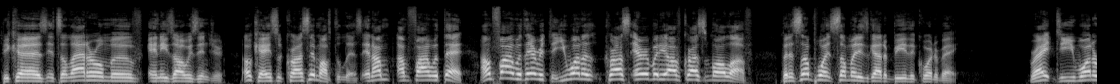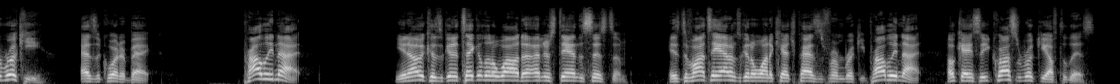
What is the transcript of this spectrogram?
because it's a lateral move and he's always injured. Okay, so cross him off the list, and I'm I'm fine with that. I'm fine with everything. You want to cross everybody off, cross them all off. But at some point, somebody's got to be the quarterback, right? Do you want a rookie as a quarterback? Probably not. You know, because it's going to take a little while to understand the system. Is Davante Adams going to want to catch passes from rookie? Probably not. Okay, so you cross a rookie off the list.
